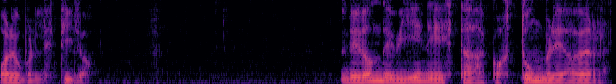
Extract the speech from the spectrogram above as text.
algo por el estilo. ¿De dónde viene esta costumbre? A ver,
